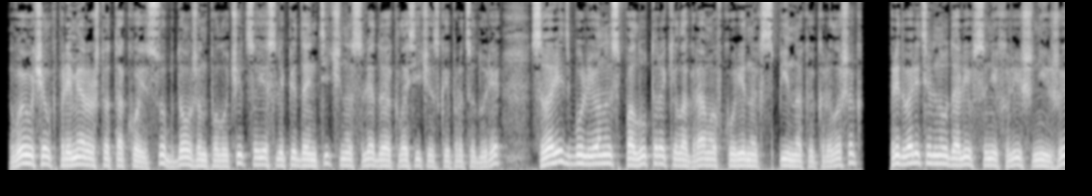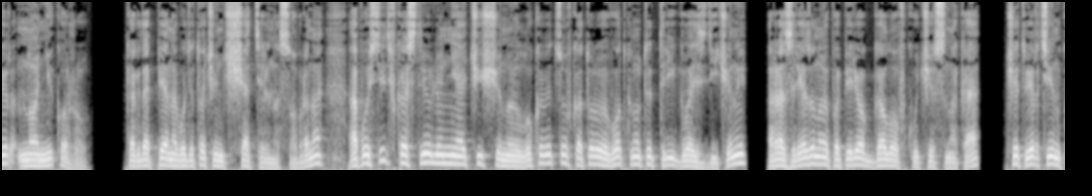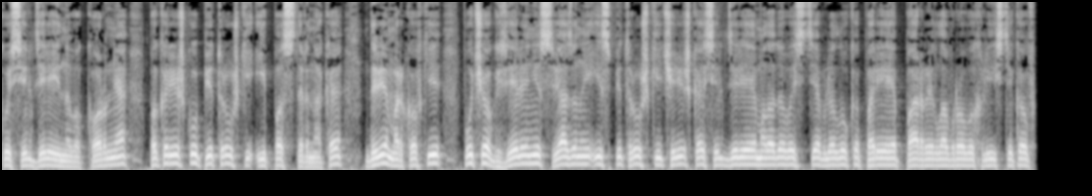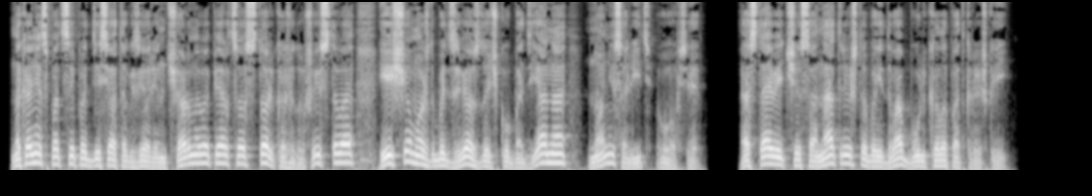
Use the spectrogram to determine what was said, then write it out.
Выучил, к примеру, что такой суп должен получиться, если педантично, следуя классической процедуре, сварить бульон из полутора килограммов куриных спинок и крылышек, предварительно удалив с них лишний жир, но не кожу. Когда пена будет очень тщательно собрана, опустить в кастрюлю неочищенную луковицу, в которую воткнуты три гвоздичины, разрезанную поперек головку чеснока, четвертинку сельдерейного корня, по корешку петрушки и пастернака, две морковки, пучок зелени, связанный из петрушки, черешка сельдерея, молодого стебля лука-порея, пары лавровых листиков, Наконец подсыпать десяток зерен черного перца, столько же душистого, еще, может быть, звездочку бадьяна, но не солить вовсе. Оставить часа на три, чтобы едва булькало под крышкой.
